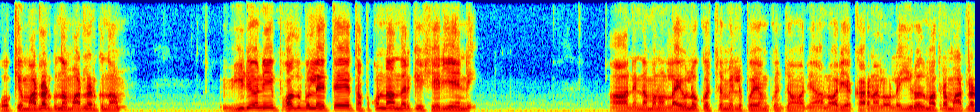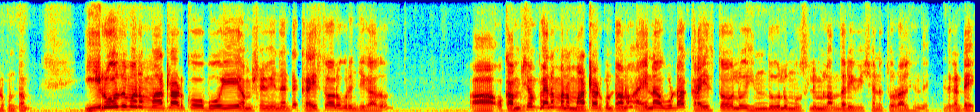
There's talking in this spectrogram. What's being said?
ఓకే మాట్లాడుకుందాం మాట్లాడుకుందాం వీడియోని పాసిబుల్ అయితే తప్పకుండా అందరికీ షేర్ చేయండి నిన్న మనం లైవ్లో కొంచెం వెళ్ళిపోయాం కొంచెం అని- అనివార్య కారణాల వల్ల ఈరోజు మాత్రం మాట్లాడుకుంటాం. ఈరోజు మనం మాట్లాడుకోబోయే అంశం ఏంటంటే క్రైస్తవుల గురించి కాదు. ఒక అంశం పైన మనం మాట్లాడుకుంటాను. అయినా కూడా క్రైస్తవులు హిందువులు ముస్లింలు అందరూ ఈ విషయాన్ని చూడాల్సిందే. ఎందుకంటే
